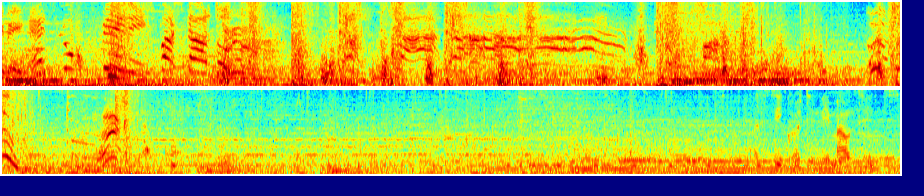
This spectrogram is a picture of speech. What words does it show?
Ibi, et non finis, bastardos! Ah! Secret in the mountains.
